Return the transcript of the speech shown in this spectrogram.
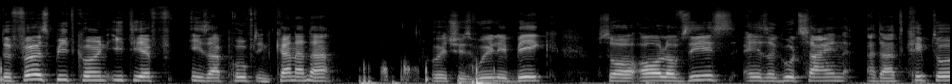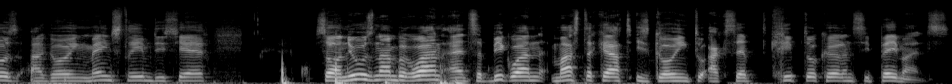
the first bitcoin ETF is approved in Canada which is really big. So all of this is a good sign that cryptos are going mainstream this year. So news number one and it's a big one mastercard is going to accept cryptocurrency payments.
